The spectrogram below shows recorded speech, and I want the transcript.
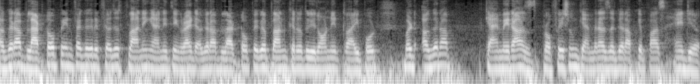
अगर आप लैपटॉप पे इनफैक्ट अगर if you are just planning anything right अगर आप लैपटॉप पे अगर प्लान कर रहे हो तो you don't need tripod but अगर आप कैमराज प्रोफेशनल कैमराज अगर आपके पास हैं dear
